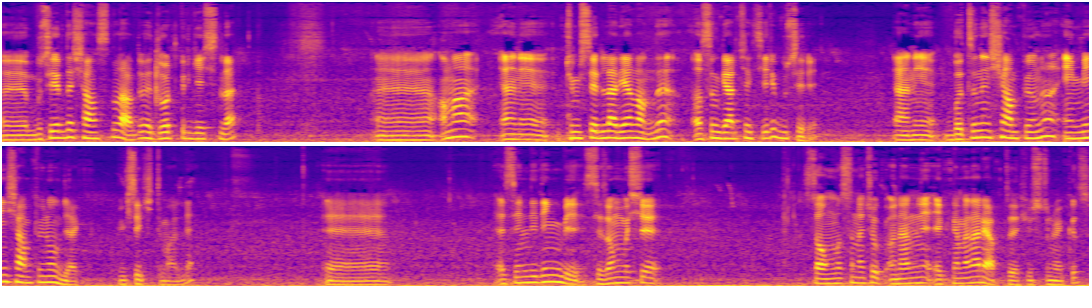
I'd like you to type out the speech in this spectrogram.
e, bu seride şanslılardı ve 4-1 geçtiler. E, ama yani tüm seriler yalandı. Asıl gerçek seri bu seri. Yani Batı'nın şampiyonu NBA'in şampiyonu olacak yüksek ihtimalle. Ee, senin dediğin gibi sezon başı savunmasına çok önemli eklemeler yaptı Houston Rockets.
